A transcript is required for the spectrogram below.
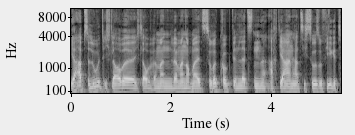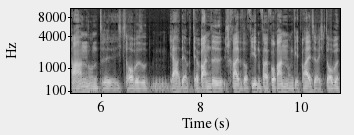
Ja, absolut. Ich glaube, ich glaube, wenn man, wenn man nochmal zurückguckt, in den letzten acht Jahren hat sich so, so viel getan und äh, ich glaube, so, ja, der, der Wandel schreitet auf jeden Fall voran und geht weiter. Ich glaube,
